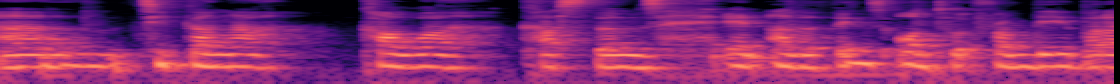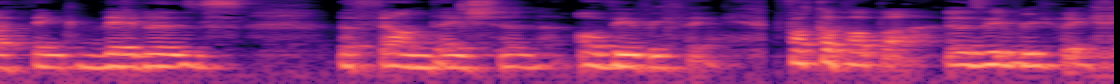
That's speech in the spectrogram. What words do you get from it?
um, tikanga, kawa, customs, and other things onto it from there. But I think that is the foundation of everything. Whakapapa is everything.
